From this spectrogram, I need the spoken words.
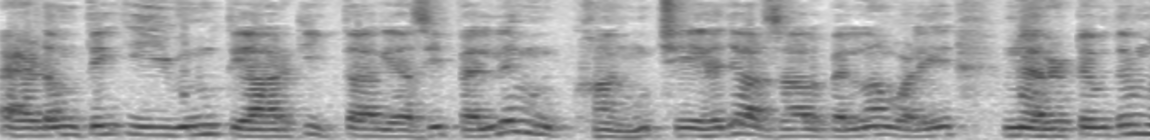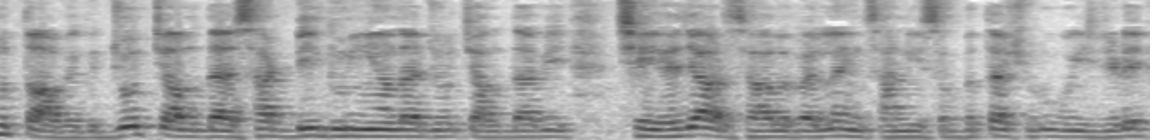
ਐਡਮ ਤੇ ਈਵ ਨੂੰ ਤਿਆਰ ਕੀਤਾ ਗਿਆ ਸੀ, ਪਹਿਲੇ ਮਨੁੱਖਾਂ ਨੂੰ 6000 ਸਾਲ ਪਹਿਲਾਂ ਵਾਲੇ ਨੈਰੇਟਿਵ ਦੇ ਮੁਤਾਬਿਕ, ਜੋ ਚੱਲਦਾ, ਸਾਡੀ ਦੁਨੀਆ ਦਾ ਜੋ ਚੱਲਦਾ ਵੀ 6000 ਸਾਲ ਪਹਿਲਾਂ ਇਨਸਾਨੀ ਸਭਿਅਤਾ ਸ਼ੁਰੂ ਹੋਈ, ਜਿਹੜੇ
